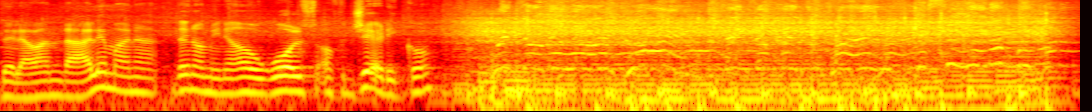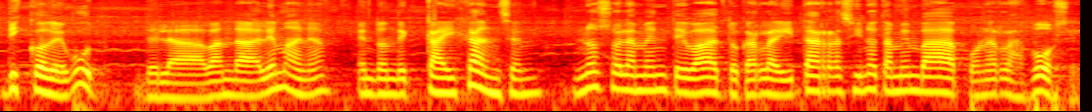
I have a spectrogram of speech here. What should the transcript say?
de la banda alemana denominado Walls of Jericho. Disco debut de la banda alemana en donde Kai Hansen no solamente va a tocar la guitarra, sino también va a poner las voces.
